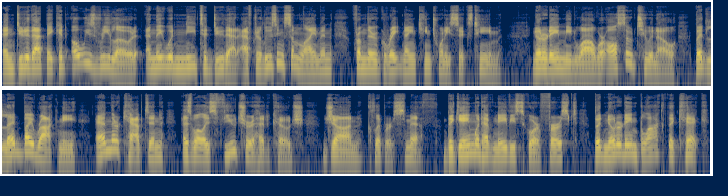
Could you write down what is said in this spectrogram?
and due to that, they could always reload, and they would need to do that after losing some linemen from their great 1926 team. Notre Dame, meanwhile, were also 2 0, but led by Rockne and their captain, as well as future head coach John Clipper Smith. The game would have Navy score first, but Notre Dame blocked the kick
